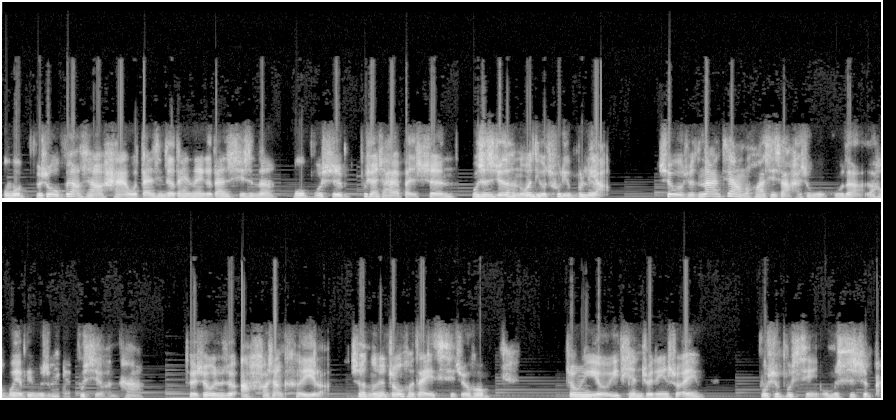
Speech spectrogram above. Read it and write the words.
我比如说我不想生小孩，我担心这个担心那个，但是其实呢，我不是不喜欢小孩本身，我只是觉得很多问题我处理不了。所以我觉得那这样的话，其实小孩是无辜的，然后我也并不是不喜欢他，对，所以我就觉得啊，好像可以了，这很多东西综合在一起之后，终于有一天决定说，哎，不是不行，我们试试吧。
